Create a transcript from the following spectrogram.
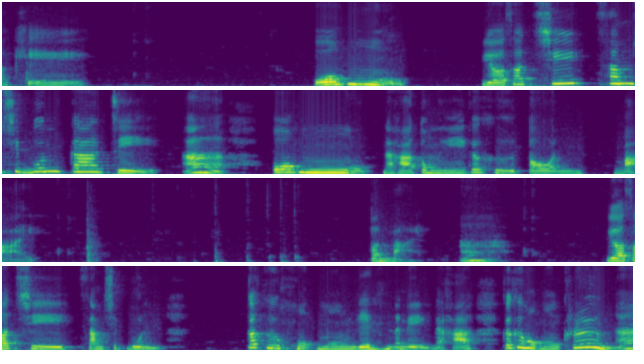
โอเคโอ้หูยอสัชิสามสิบุนกาจีอ่าโอหูนะคะ ตรงนี้ก็คือตอนบ่าย ตอนบ่ายอ่ายอซัชีสามสิบุนก็คือหกโมงเย็นนั่นเองนะคะ ก็คือหกโมงครึ่งอ่า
